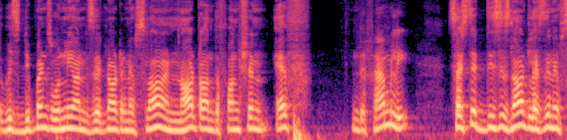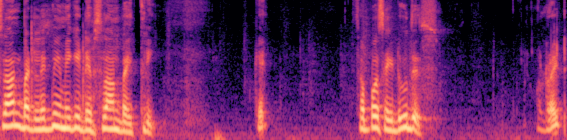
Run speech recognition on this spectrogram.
which depends only on z0 and epsilon and not on the function f in the family such that this is not less than epsilon but let me make it epsilon by 3 okay? Suppose I do this. Alright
